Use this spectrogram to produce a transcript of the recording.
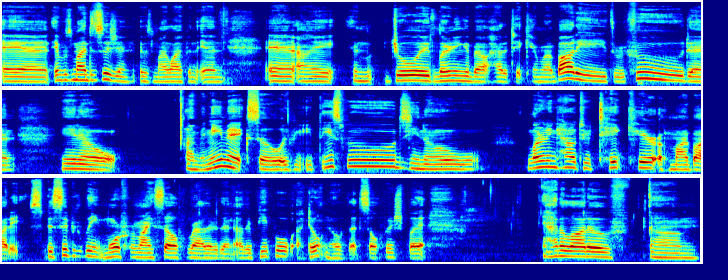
And it was my decision. It was my life in the end. And I enjoyed learning about how to take care of my body through food and you know, I'm anemic, so if you eat these foods, you know, learning how to take care of my body, specifically more for myself rather than other people. I don't know if that's selfish, but I had a lot of um,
